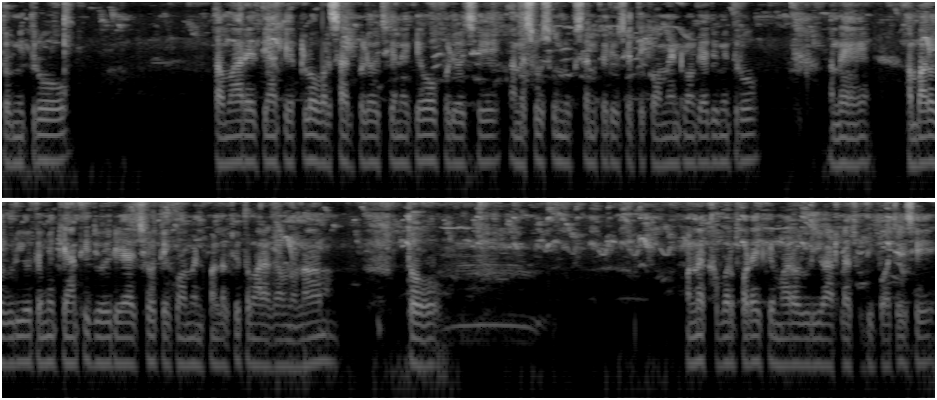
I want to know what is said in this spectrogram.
તો મિત્રો તમારે ત્યાં કેટલો વરસાદ પડ્યો છે અને કેવો પડ્યો છે અને શું શું નુકસાન કર્યું છે તે કોમેન્ટમાં કહેજો મિત્રો. અને અમારો વીડિયો તમે ક્યાંથી જોઈ રહ્યા છો તે કોમેન્ટમાં લખજો તમારા ગામનું નામ. તો મને ખબર પડે કે મારો વીડિયો આટલા સુધી પહોંચે છે.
